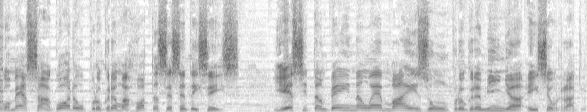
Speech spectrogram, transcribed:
Começa agora o programa Rota 66. E esse também não é mais um programinha em seu rádio.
